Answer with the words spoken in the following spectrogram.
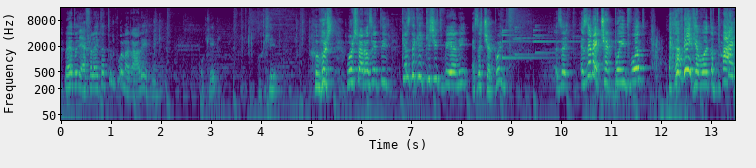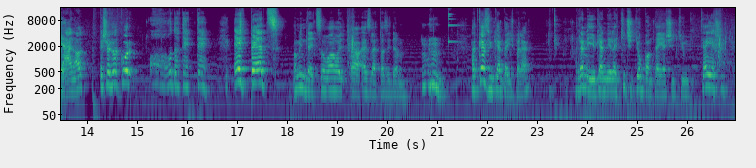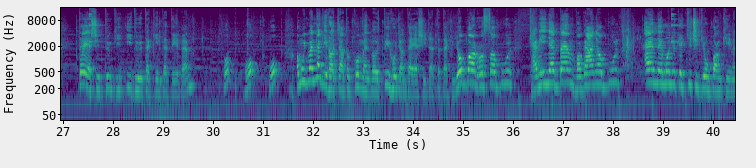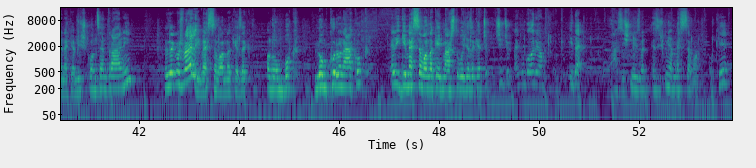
Lehet, hogy elfelejtettünk volna rálépni. Oké. Okay. Oké. Okay. Most, most már azért így kezdek egy kicsit félni. Ez egy checkpoint? Ez, egy, ez nem egy checkpoint volt, ez a vége volt a pályának. És akkor, ó, oh, oda tette. Egy perc. Na mindegy, szóval, hogy ja, ez lett az időm. Hát kezdjünk ebbe is bele. Reméljük ennél egy kicsit jobban teljesítjünk. Teljesít, teljesítünk így idő tekintetében. Hopp, hopp, hopp. Amúgy majd megírhatjátok kommentbe, hogy ti hogyan teljesítettetek. Jobban, rosszabbul, keményebben, vagányabbul. Ennél mondjuk egy kicsit jobban kéne nekem is koncentrálni. Ezek most már elég messze vannak ezek a lombok, lombkoronákok. Eléggé messze vannak egymástól, hogy ezeket csak csak megugorjam ide. Oh, ez is nézd ez is milyen messze van, oké? Okay?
